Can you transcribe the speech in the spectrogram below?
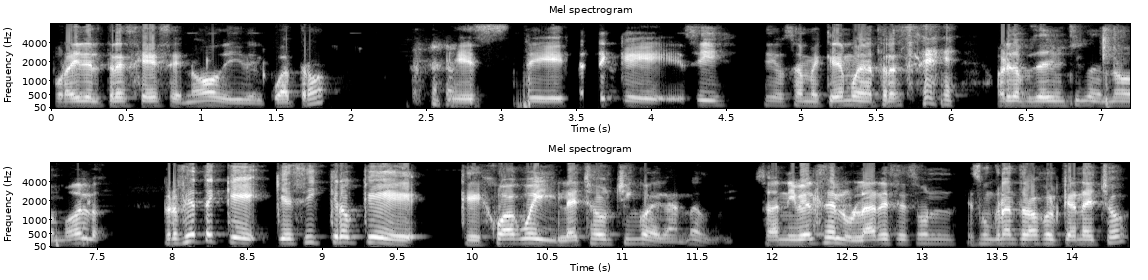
por ahí del 3GS, ¿no? Y del 4. Este, fíjate que sí, Sí, o sea, me quedé muy atrás. Ahorita pues hay un chingo de nuevos modelos. Pero fíjate que, que sí creo que, que Huawei le ha echado un chingo de ganas, güey. O sea, a nivel celulares es un, es un gran trabajo el que han hecho.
